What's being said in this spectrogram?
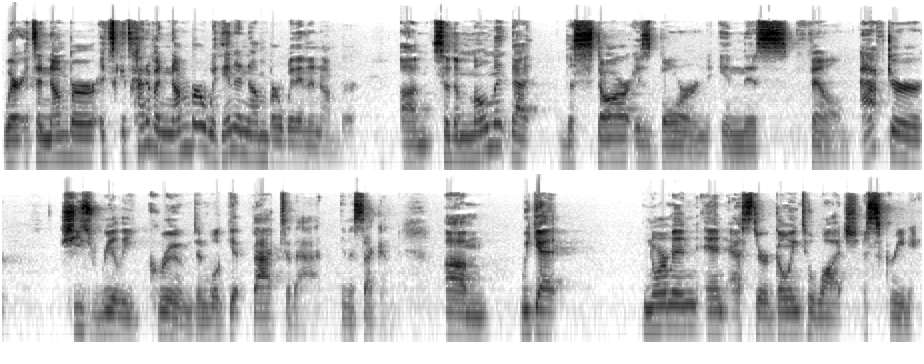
where it's a number, it's, it's kind of a number within a number within a number. Um, so the moment that the star is born in this film, after she's really groomed, and we'll get back to that in a second, um, we get Norman and Esther going to watch a screening,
